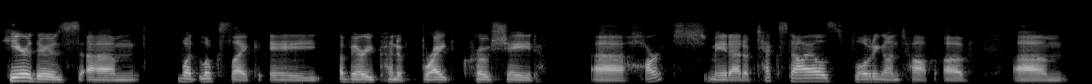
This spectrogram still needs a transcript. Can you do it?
Here there's um, what looks like a, a very kind of bright crocheted uh, heart made out of textiles floating on top of um,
